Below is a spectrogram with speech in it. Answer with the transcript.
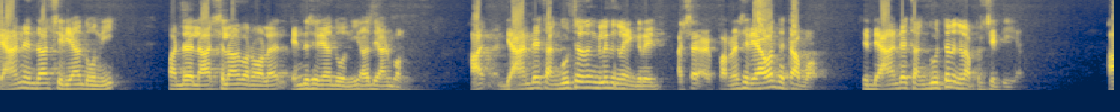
ധ്യാൻ എന്താ ശരിയാന്ന് തോന്നി? പണ്ട് ലാസ്റ്റിലാണ് പറഞ്ഞ പോലെ എന്ത് ശരിയാന്ന് തോന്നി? അത് ധ്യാൻ പറഞ്ഞു. ആ ധ്യാന്റെ ചങ്കൂറ്റതെങ്കിലും നിങ്ങൾ എൻകറേജ് പക്ഷേ പറഞ്ഞാൽ ശരിയാവാൻ തെറ്റാവാം പക്ഷെ ധ്യാന്റെ ചങ്കൂറ്റം നിങ്ങൾ അപ്രിഷ്യേറ്റ് ചെയ്യാം. ആ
